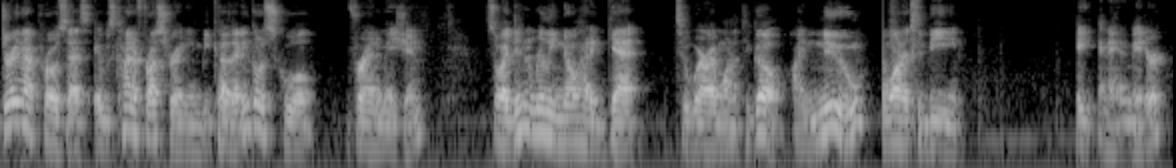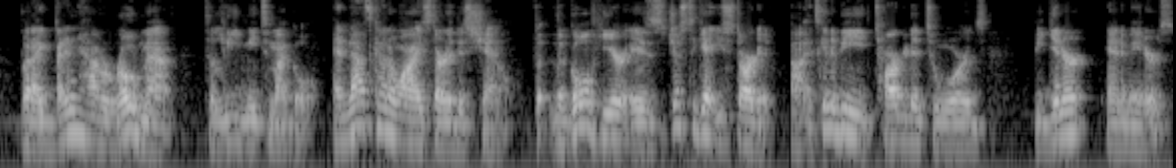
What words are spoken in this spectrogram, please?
During that process, it was kind of frustrating because I didn't go to school for animation, so I didn't really know how to get to where I wanted to go. I knew I wanted to be an animator, but I, I didn't have a roadmap to lead me to my goal. And that's kind of why I started this channel. The, the goal here is just to get you started. Uh, it's going to be targeted towards beginner animators.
